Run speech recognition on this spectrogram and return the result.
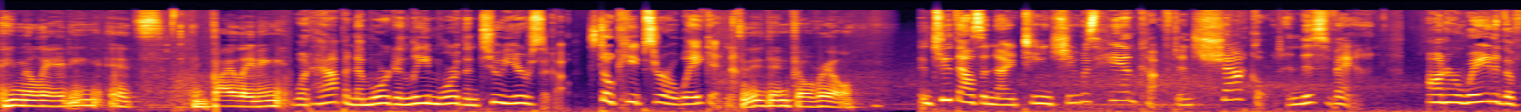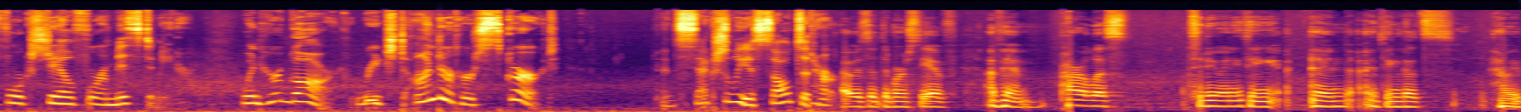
humiliating. It's violating. What happened to Morgan Lee more than two years ago still keeps her awake at night. It didn't feel real. In 2019, she was handcuffed and shackled in this van on her way to the Forks jail for a misdemeanor when her guard reached under her skirt and sexually assaulted her. I was at the mercy of, of him, powerless to do anything, and I think that's how he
